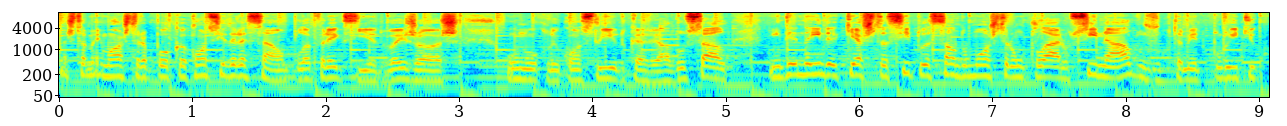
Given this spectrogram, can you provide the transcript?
mas também mostra pouca consideração pela freguesia de Beijós. O núcleo conselheiro Carregal do Sal, entende ainda que esta situação demonstra um claro sinal do esgotamento político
